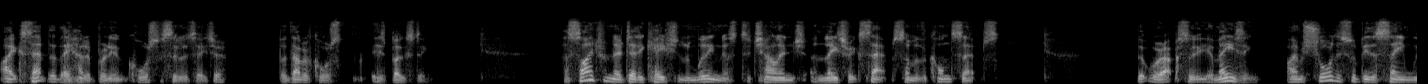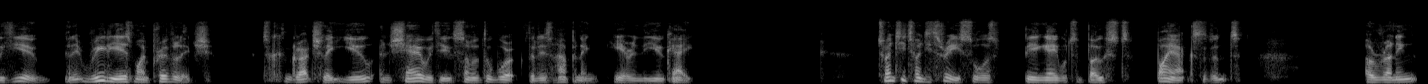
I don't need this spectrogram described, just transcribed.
I accept that they had a brilliant course facilitator, but that, of course, is boasting. Aside from their dedication and willingness to challenge and later accept some of the concepts that were absolutely amazing, I'm sure this would be the same with you, and it really is my privilege to congratulate you and share with you some of the work that is happening here in the UK. 2023 saw us being able to boast by accident a running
